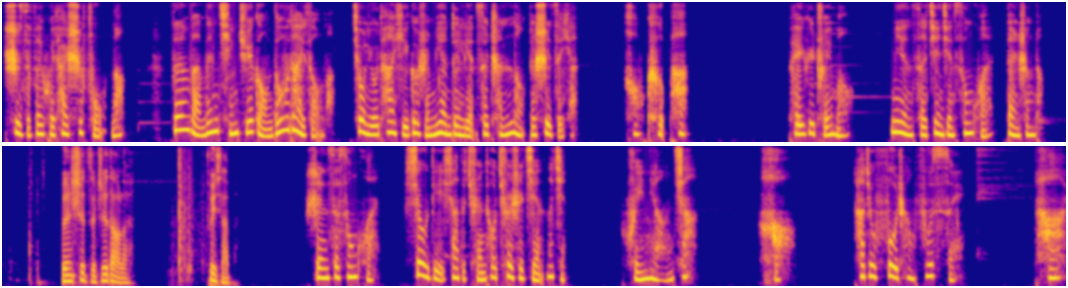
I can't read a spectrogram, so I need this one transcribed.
世子妃回太师府了，温婉、温情、桔梗都带走了，就留他一个人面对脸色沉冷的世子爷，好可怕。裴玉垂眸，面色渐渐松缓，淡声道：“本世子知道了。”退下吧。神色松缓，袖底下的拳头却是紧了紧。回娘家，好，他就妇唱夫随。他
